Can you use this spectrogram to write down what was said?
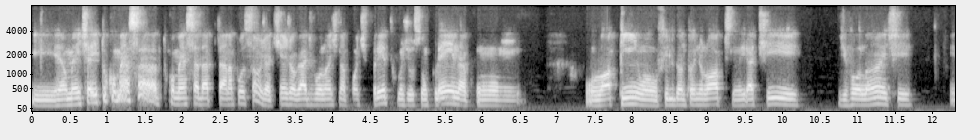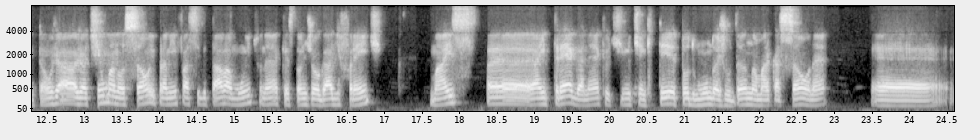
e realmente aí tu começa, tu começa a adaptar na posição. Já tinha jogado de volante na Ponte Preta com o Gilson Kleina, com o Lopinho, o filho do Antônio Lopes, no Irati, de volante. Então já, já tinha uma noção e para mim facilitava muito né, a questão de jogar de frente, mas é, a entrega né, que o time tinha que ter, todo mundo ajudando na marcação, né, é,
